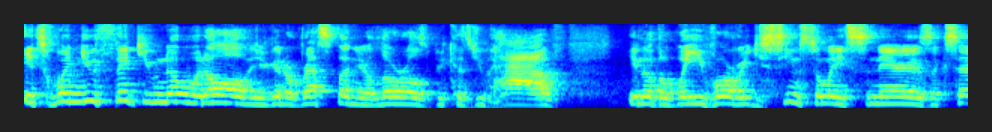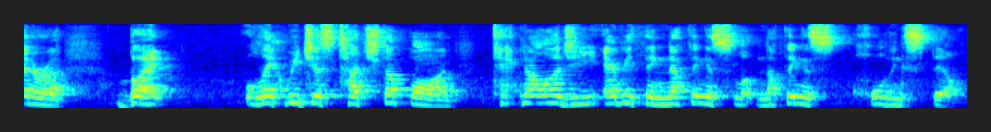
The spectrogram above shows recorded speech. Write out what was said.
it's when you think you know it all and you're going to rest on your laurels because you have, you know, the way you've already, you've seen so many scenarios, etc. But like we just touched up on, technology, everything, nothing is slow, nothing is holding still,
